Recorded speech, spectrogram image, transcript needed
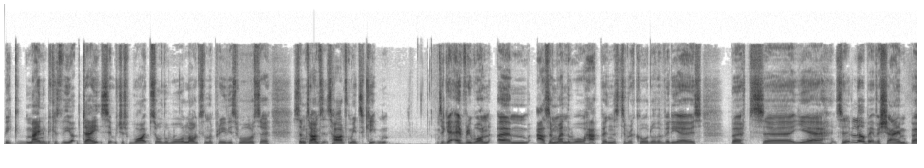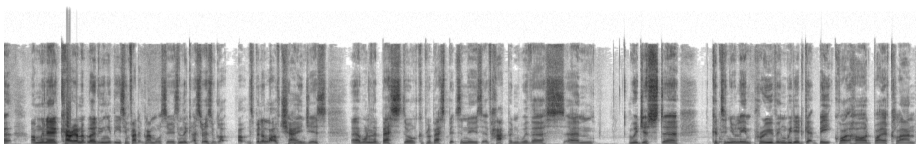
be mainly because of the updates, it just wipes all the war logs on the previous war. So sometimes it's hard for me to keep to get everyone um, as and when the war happens to record all the videos. But uh, yeah, it's a little bit of a shame. But I'm going to carry on uploading these Emphatic Clan War series. And the, I suppose we've got oh, there's been a lot of changes. Uh, one of the best or a couple of best bits of news that have happened with us. Um, we're just uh, continually improving. We did get beat quite hard by a clan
